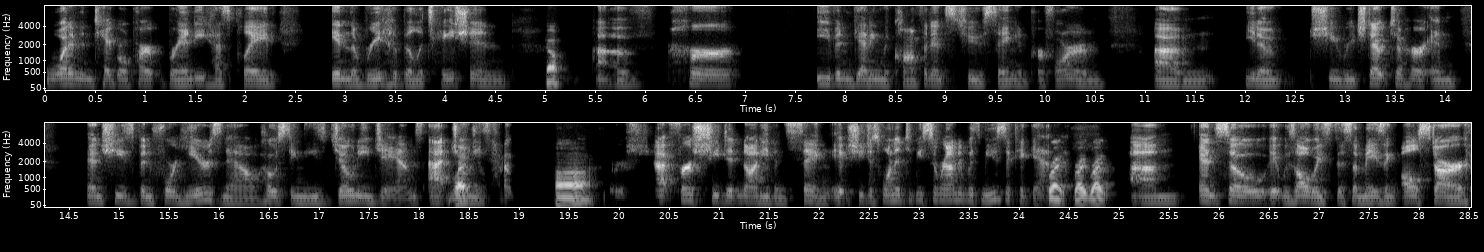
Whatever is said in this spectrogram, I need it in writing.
what an integral part Brandi has played in the rehabilitation Yeah. of her even getting the confidence to sing and perform. Um, you know, she reached out to her and and she's been for years now hosting these Joni jams at Right. Joni's house. Ah, At first, she did not even sing. It, she just wanted to be surrounded with music again. right. Right. Right. Um, and so it was always this amazing all-star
